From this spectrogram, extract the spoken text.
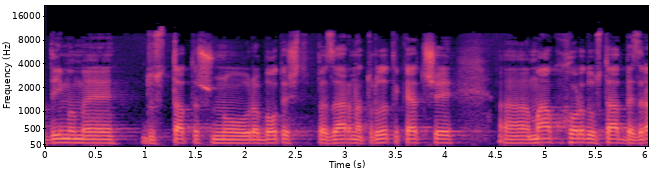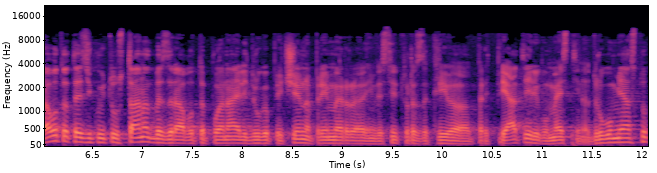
да имаме достатъчно работещ пазар на труда, така че малко хора да остават без работа. Тези, които останат без работа по една или друга причина, например инвеститора закрива предприятие или го мести на друго място,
